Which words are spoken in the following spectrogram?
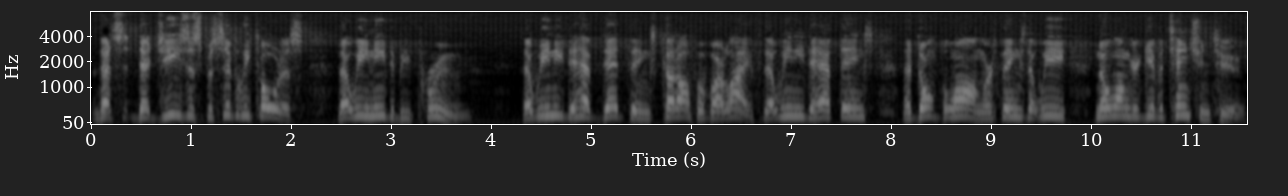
that's, that Jesus specifically told us that we need to be pruned that we need to have dead things cut off of our life, that we need to have things that don't belong or things that we no longer give attention to.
